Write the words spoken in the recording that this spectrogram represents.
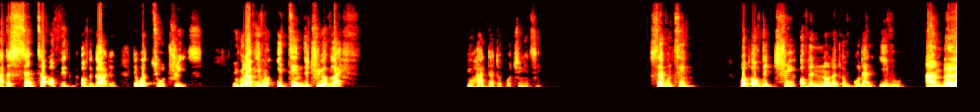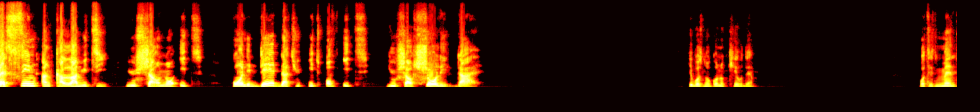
at the center of the of the garden, there were two trees. You could have even eaten the tree of life. You had that opportunity. 17. But of the tree of the knowledge of good and evil, and blessing and calamity you shall not eat. For on the day that you eat of it, you shall surely die. He was not going to kill them, but it meant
